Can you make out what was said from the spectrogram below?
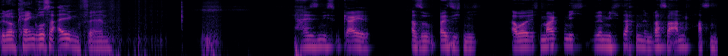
Bin auch kein großer Algenfan. Ja, die sind nicht so geil. Also, weiß ich nicht. Aber ich mag nicht, wenn mich Sachen im Wasser anfassen.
